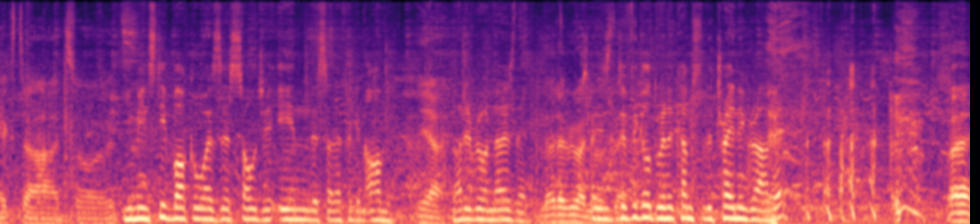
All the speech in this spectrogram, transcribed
extra hard. So you mean Steve Barker was a soldier in the South African Army? Yeah. Not everyone knows that. Not everyone so knows it's that. difficult when it comes to the training ground, eh? uh,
